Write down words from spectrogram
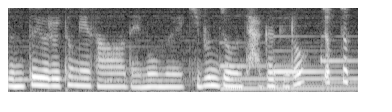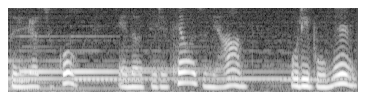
눈뜨유를 통해서 내 몸을 기분 좋은 자극으로 쭉쭉 늘려주고 에너지를 채워주면 우리 몸은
